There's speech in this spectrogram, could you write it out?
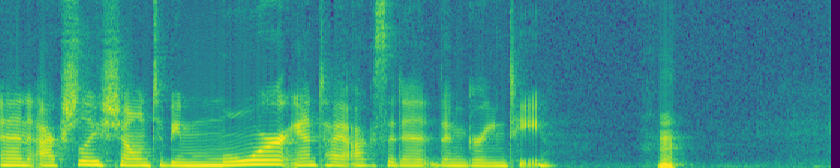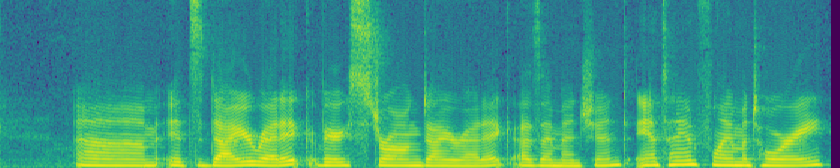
and actually shown to be more antioxidant than green tea. Um, it's diuretic, very strong diuretic, as I mentioned, anti inflammatory,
